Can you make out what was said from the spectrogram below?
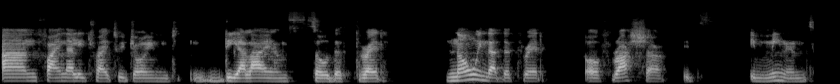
and finally try to join the alliance. So the threat, knowing that the threat of Russia it's imminent.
